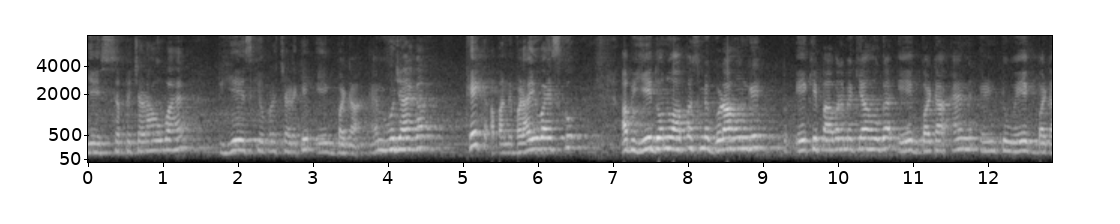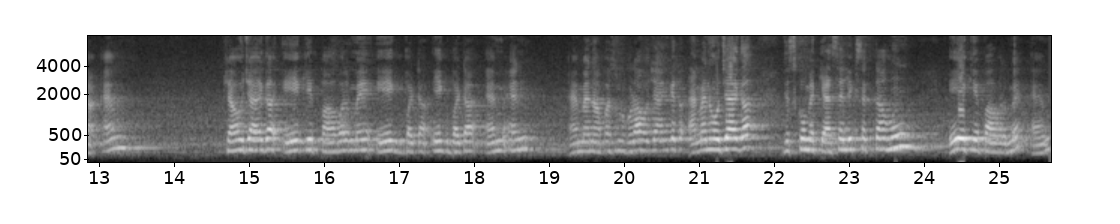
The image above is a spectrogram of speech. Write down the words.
ये इस सब पे चढ़ा हुआ है तो ये इसके ऊपर चढ़ के एक बटा एम हो जाएगा। ठीक, अपन ने पढ़ाई हुआ इसको। अब ये दोनों आपस में गुड़ा होंगे तो ए के पावर में क्या होगा? एक बटा एन इंटू एक बटा एम क्या हो जाएगा? ए के पावर में एक बटा एक बटा एम एन एम एन आपस में गुड़ा हो जाएँगे तो एम एन हो जाएगा, जिसको मैं कैसे लिख सकता हूँ? ए के पावर में एम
